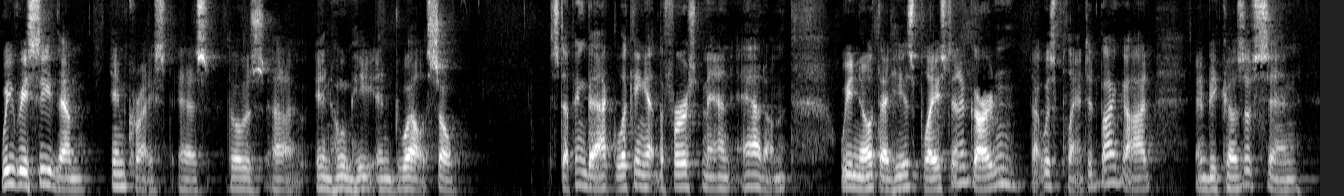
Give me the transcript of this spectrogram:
we receive them in Christ as those uh, in whom he indwells. So stepping back, looking at the first man, Adam, we note that he is placed in a garden that was planted by God, and because of sin,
